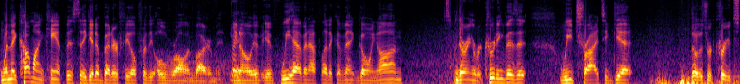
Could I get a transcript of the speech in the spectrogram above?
when they come on campus, they get a better feel for the overall environment. You know, if, if we have an athletic event going on during a recruiting visit, we try to get those recruits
